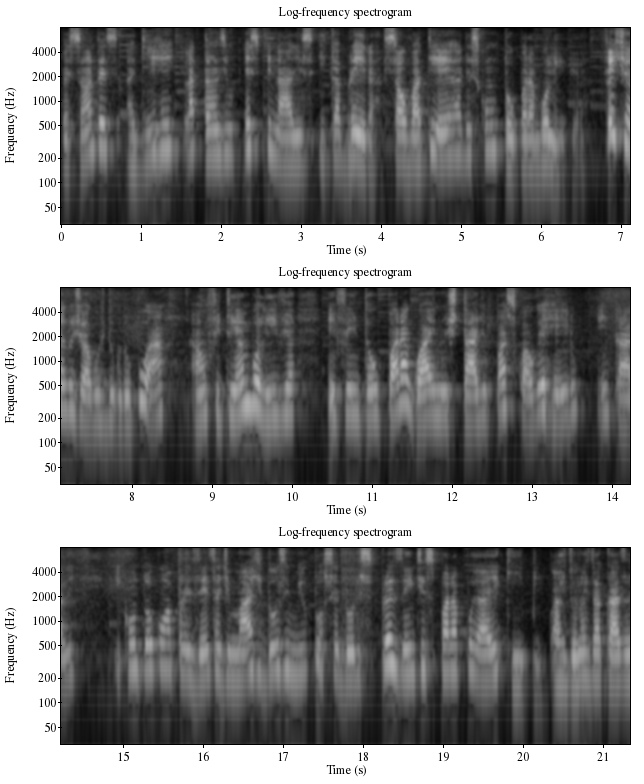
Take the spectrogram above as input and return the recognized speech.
Pessantes, Aguirre, Latanzio, Espinales e Cabreira. Salvatierra descontou para a Bolívia. Fechando os jogos do grupo A, a anfitriã Bolívia enfrentou o Paraguai no estádio Pascoal Guerreiro, em Cali, e contou com a presença de mais de 12 mil torcedores presentes para apoiar a equipe. As donas da casa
